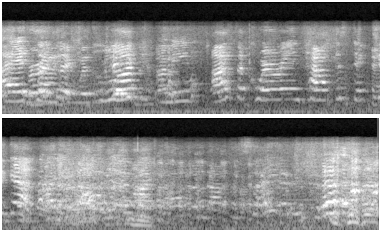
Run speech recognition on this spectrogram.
I had something with look, I mean, us Aquarians have to stick together. I told them, I told not to say it.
